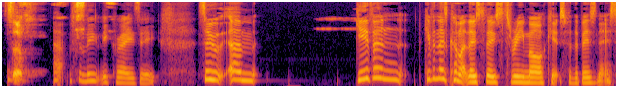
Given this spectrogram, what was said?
So absolutely crazy. So, um, given given those kind of like those those three markets for the business,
